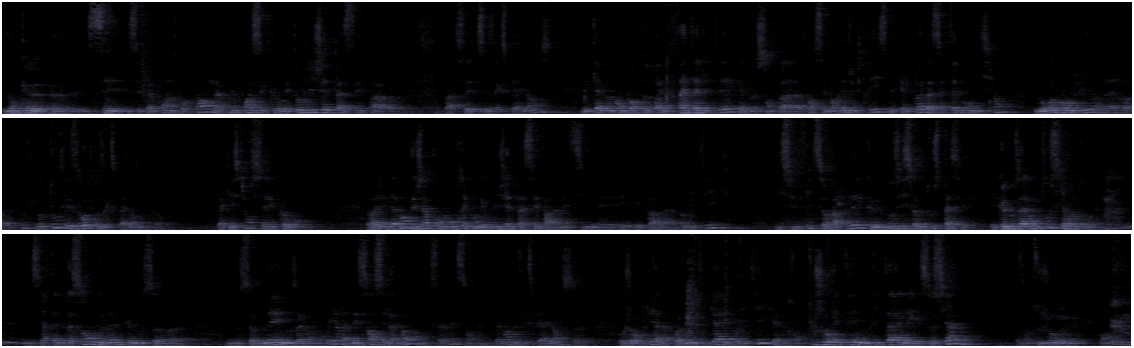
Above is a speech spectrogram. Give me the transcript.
Donc euh, euh, c'est un point important. Le point, c'est qu'on est obligé de passer par, euh, ces, expériences, mais qu'elles ne comportent pas une fatalité, qu'elles ne sont pas forcément réductrices, mais qu'elles peuvent, à certaines conditions, nous reconduire vers toutes, les autres expériences du corps. La question, c'est comment Alors évidemment, déjà pour montrer qu'on est obligé de passer par la médecine et par la politique, il suffit de se rappeler que nous y sommes tous passés et que nous allons tous y retourner d'une certaine façon, de même que nous sommes, nous sommes nés et nous allons mourir, la naissance et la mort, vous savez, sont évidemment des expériences euh, aujourd'hui à la fois médicales et politiques. Elles ont toujours été vitales et sociales. Elles ont toujours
